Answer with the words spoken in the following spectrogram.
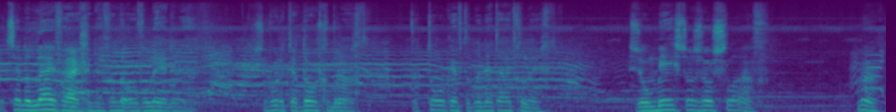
Het zijn de lijfeigenen van de overledenen. Ze worden ter dood gebracht. De tolk heeft het me net uitgelegd. Zo meester, zo slaaf. Ik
